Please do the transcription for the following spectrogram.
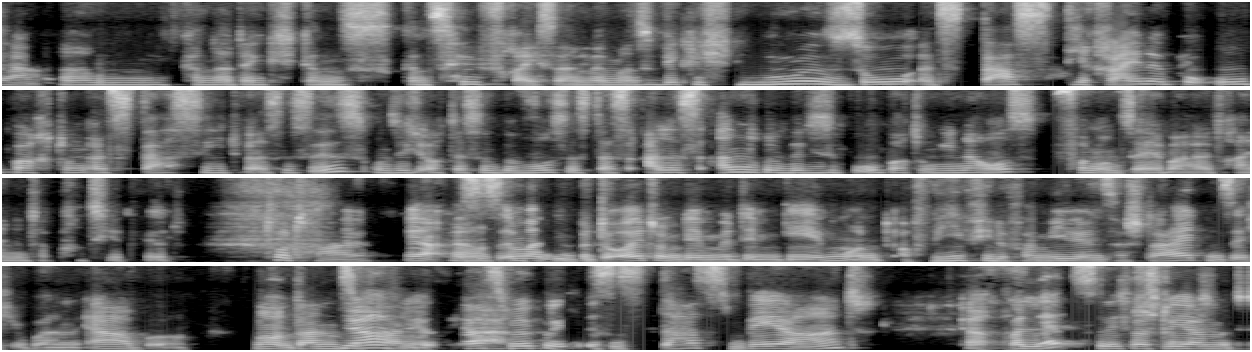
ja. ähm, kann da, denke ich, ganz, ganz hilfreich sein, wenn man es wirklich nur so als das, die reine Beobachtung als das sieht, was es ist und sich auch dessen bewusst ist, dass alles andere über diese Beobachtung hinaus von uns selber halt rein interpretiert wird. Total. Ja, ja. es ist immer die Bedeutung, die wir dem geben und auch wie viele Familien zerstreiten sich über ein Erbe. Ne, und dann zu ja, fragen, ist das wirklich, ist es das wert? Ja. Weil letztlich, was Stimmt. wir ja mit,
